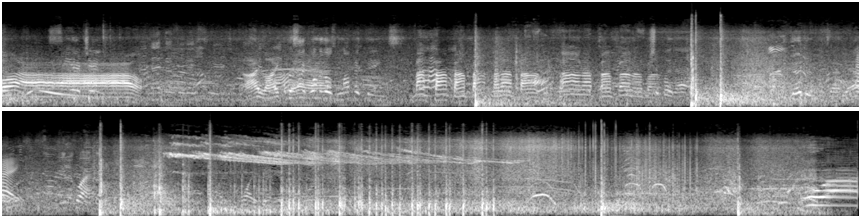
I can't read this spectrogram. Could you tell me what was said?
Wow. Sea urchin. I like that. It's like one of those Muppet things. We should play that. Good. Hey, what?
